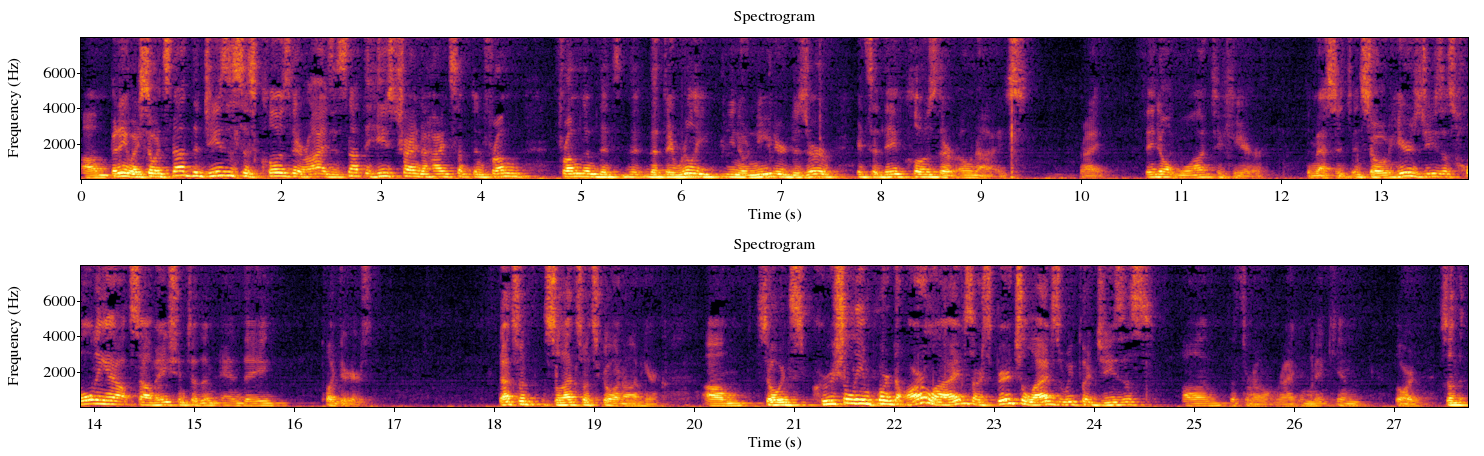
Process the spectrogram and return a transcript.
Um, but anyway, so it's not that Jesus has closed their eyes. It's not that he's trying to hide something from, from them that, that, they really you know, need or deserve. It's that they've closed their own eyes, right? They don't want to hear the message. And so here's Jesus holding out salvation to them, and they plug their ears. That's what, so that's what's going on here. Um, so it's crucially important to our lives, our spiritual lives, that we put Jesus on the throne, right, and make him Lord. So th-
